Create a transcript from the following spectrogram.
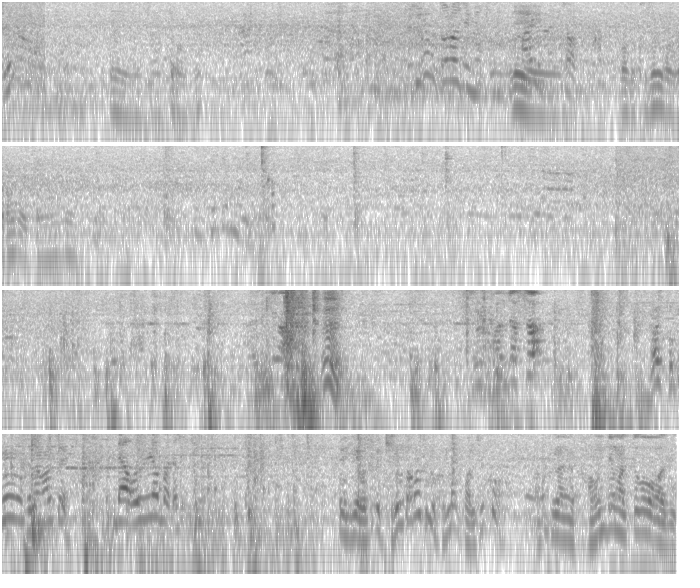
네. 응, 어쩌라고? 기름 떨어지면 좀 응. 빨리 되지 않을까? 나도 그 생각을 하고 있긴 한데. 세개 먹을까? 응. 물 건졌어? 아, 그게 그냥 하지. 내가 올려버렸어. 근데 이게 어차피 기름 떨어지면 금방 번질 거. 아, 그게 아니라 가운데만 뜨거워가지고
